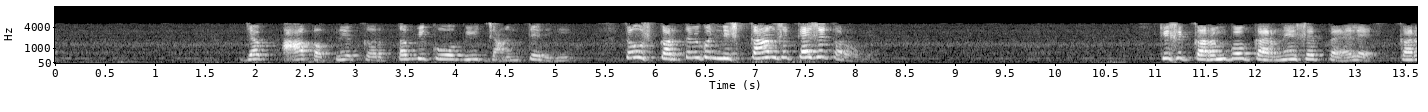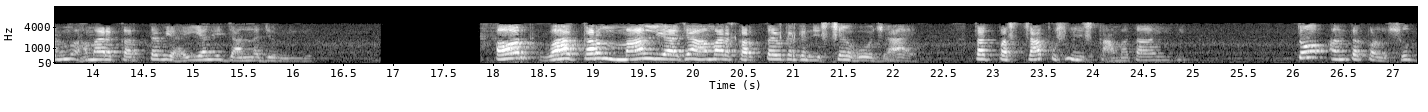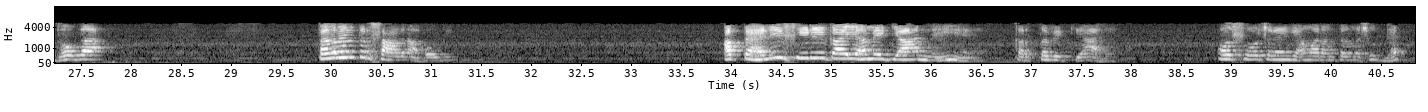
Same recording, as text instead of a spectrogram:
जब आप अपने कर्तव्य को भी जानते नहीं तो उस कर्तव्य को निष्काम से कैसे करोगे? किसी कर्म को करने से पहले कर्म हमारा कर्तव्य है या नहीं जानना ज़रूरी है। और वह कर्म मान लिया जाए, हमारा कर्तव्य करके निश्चय हो जाए, तत्पश्चात उसमें निष्कामता आएगी। तो अंतकरण शुद्ध होगा, तदनंतर साधना होगी। अब पहली सीढ़ी का ये हमें ज्ञान नहीं है, कर्तव्य क्या है? और सोच रहे हैं कि हमारा अंतकरण शुद्ध है।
